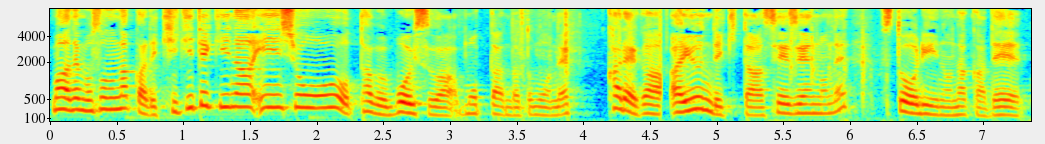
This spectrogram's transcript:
まあでもその中で危機的な印象を多分ボイスは持ったんだと思うね。彼が歩んできた生前のねストーリーの中で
